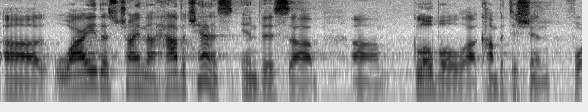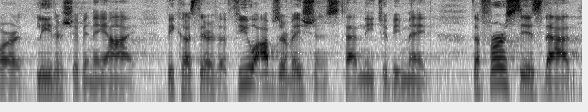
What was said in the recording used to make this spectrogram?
uh, why does China have a chance in this uh, um, global uh, competition for leadership in AI? Because there are a few observations that need to be made. The first is that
